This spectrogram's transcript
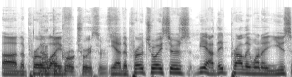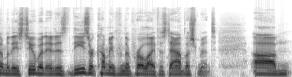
Uh, the pro-life. pro-choicers. Yeah, the pro-choicers. Yeah, they'd probably want to use some of these too, but it is these are coming from the pro-life establishment. Um,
